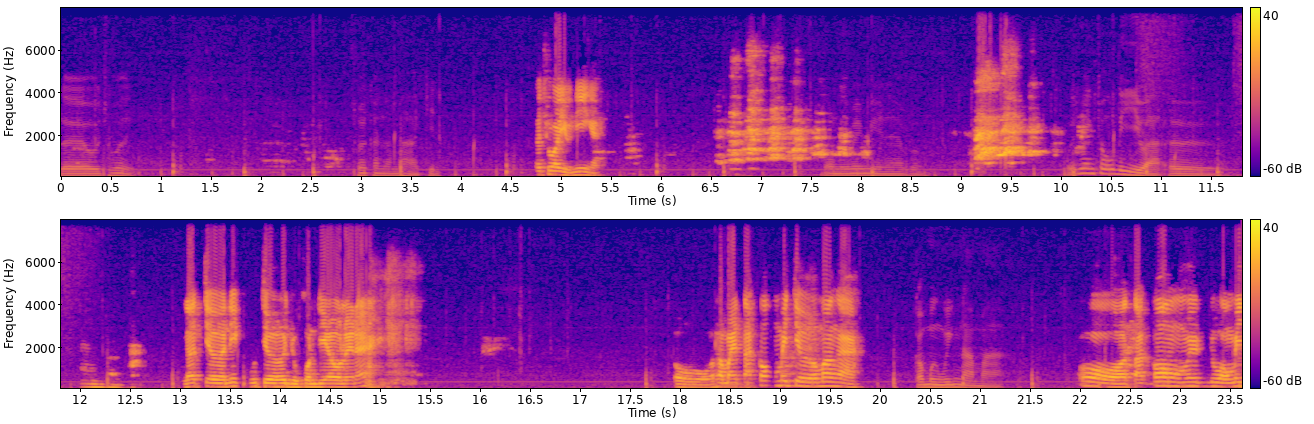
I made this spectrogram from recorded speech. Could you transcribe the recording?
เร็วๆช่วย ช่วยกันทำมาหากิน ก็ช่วยอยู่นี่ไง ตรงนี้ไม่มีนะครับผมเฮ้ยแม่งโชคดีว่ะ เออ แล้วเจอนี่กูเจออยู่คนเดียวเลยนะ โอ้ทำไมตากล้องไม่เจอมั่งอะ ก็มึงวิ่งนำมาโอ้ตากล้องไม่ดวงไม่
